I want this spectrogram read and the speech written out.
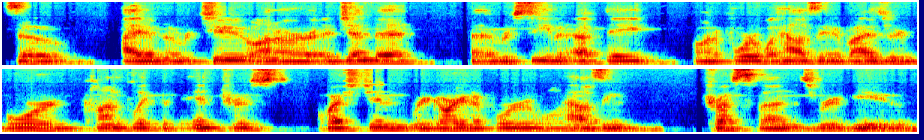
so item number two on our agenda, uh, receive an update on Affordable Housing Advisory Board conflict of interest question regarding Affordable Housing Trust Funds review.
